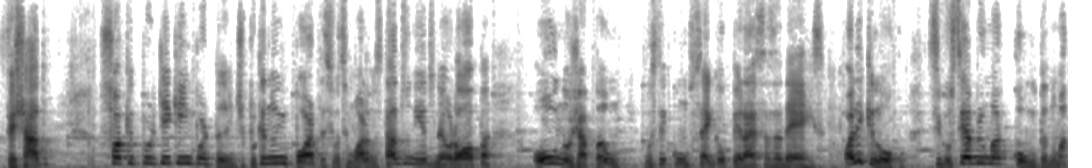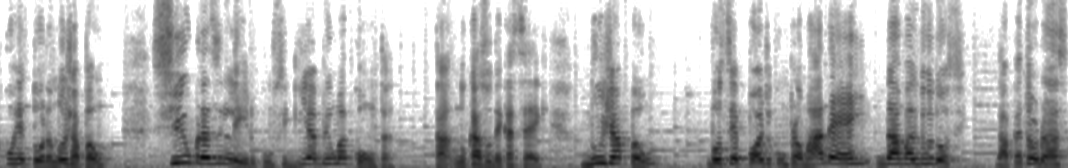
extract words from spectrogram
fechado? Só que por que, que é importante? Porque não importa se você mora nos Estados Unidos, na Europa ou no Japão, você consegue operar essas ADRs. Olha que louco! Se você abrir uma conta numa corretora no Japão, se o brasileiro conseguir abrir uma conta, tá? No caso do DKSEG, no Japão, você pode comprar uma ADR da Vale do Rio Doce, da Petrobras,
